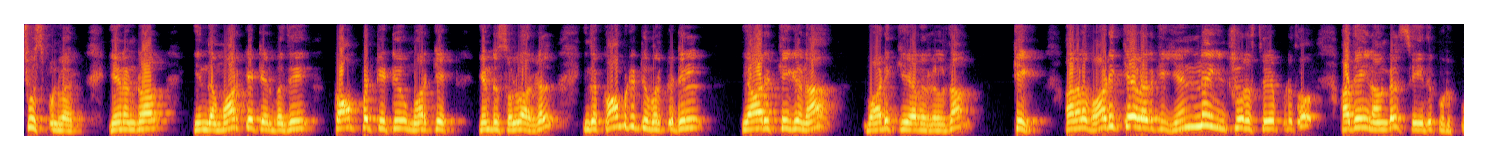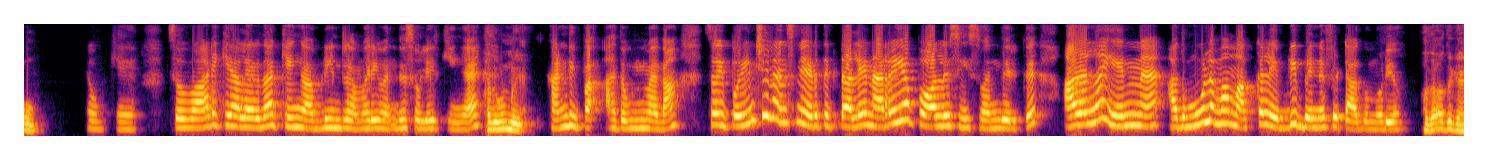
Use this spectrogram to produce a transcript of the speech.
சூஸ் பண்ணுவார். ஏனென்றால் இந்த மார்க்கெட் என்பது காம்படிட்டிவ் மார்க்கெட் என்று சொல்வார்கள். இந்த காம்படிட்டிவ் மார்க்கெட்டில் யாரு கீகுனா வாடிக்கையாளர்கள் தான் கீ அதனால வாடிக்கையாளருக்கு என்ன இன்சூரன்ஸ் தேவைப்படுதோ அதை நாங்கள் செய்து கொடுப்போம். ஓகே சோ வாடிக்கையாளர் தான் கிங் அப்படின்ற மாதிரி வந்து சொல்லியிருக்கீங்க. அது உண்மை. கண்டிப்பா அது உண்மைதான். சோ இப்போ இன்சூரன்ஸ்னு எடுத்துக்கிட்டாலே நிறைய பாலிசிஸ் வந்து இருக்கு. அதெல்லாம் என்ன? அது மூலமா மக்கள் எப்படி பெனிஃபிட் ஆக முடியும்? அதாவதுங்க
